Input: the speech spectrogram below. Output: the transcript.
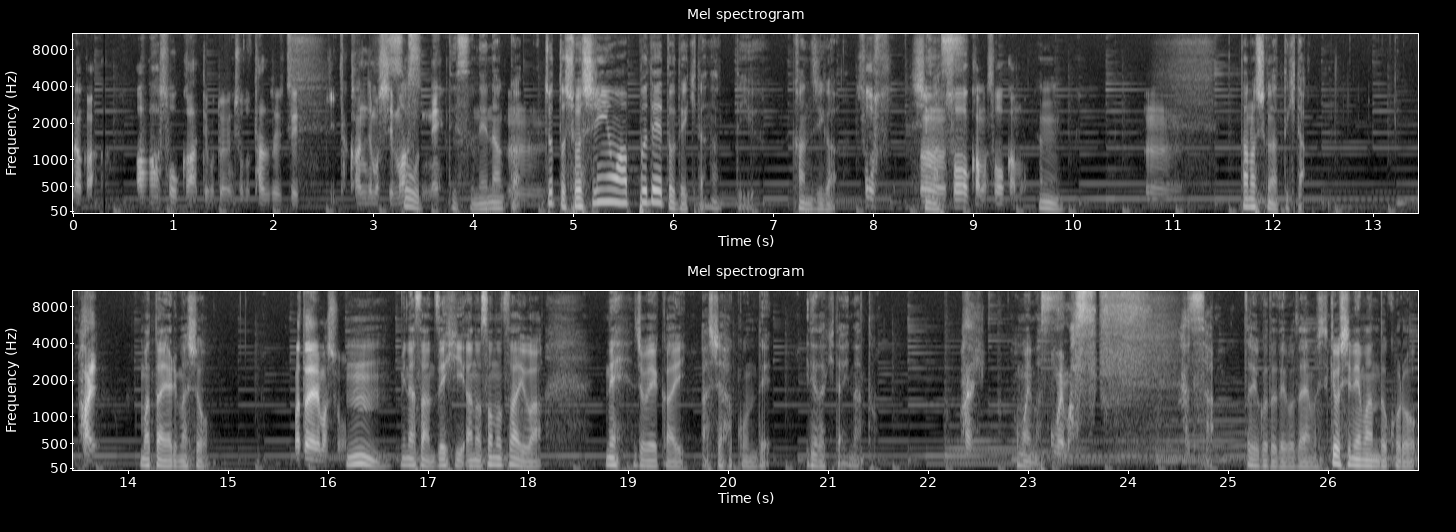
なんか、ああ、そうかってことにちょっとたどり着いた感じもしますね。ですねなんかうんちょっと初心をアップデートできたなっていう感じがします、うん、そうかもそうかも。うん、うん。楽しくなってきたはい。またやりましょまたやりましょうう。うん皆さんぜひあのその際はね上映会足運んでいただきたいなとはい。思います思います。さあということでございまして今日シネマンどころ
